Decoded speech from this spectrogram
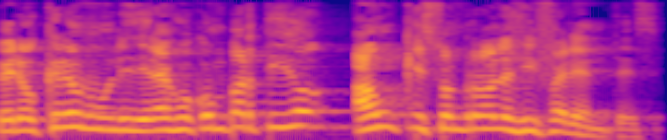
pero creo en un liderazgo compartido, aunque son roles diferentes.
